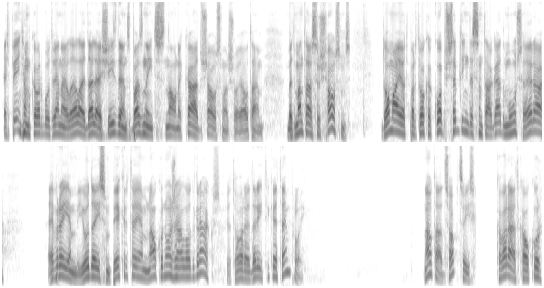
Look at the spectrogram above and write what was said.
Es pieņemu, ka varbūt vienai lielai daļai šīs dienas baznīcas nav nekādu šausmu ar šo jautājumu, bet man tās ir šausmas. Domājot par to, ka kopš 70. gada mūsu ērā ebrejiem, judaismu piekritējiem nav kur nožēlot grēkus, jo to varēja darīt tikai templī. Nav tādas opcijas, ka varētu kaut kur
